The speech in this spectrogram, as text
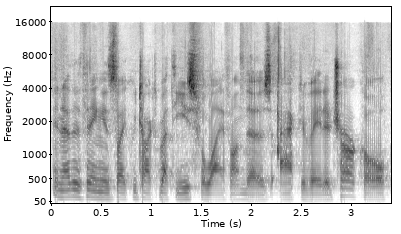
Another thing is like we talked about the useful life on those activated charcoal.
